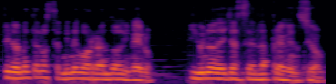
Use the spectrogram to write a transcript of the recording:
finalmente nos terminan ahorrando dinero. Y una de ellas es la prevención.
